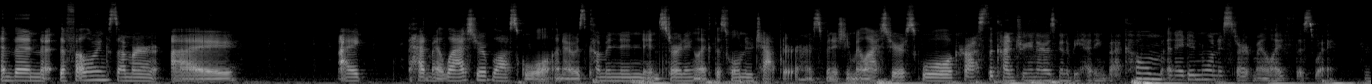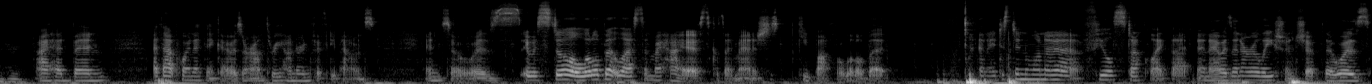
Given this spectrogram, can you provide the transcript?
And then the following summer, I I had my last year of law school, and I was coming in and starting like this whole new chapter. I was finishing my last year of school across the country, and I was going to be heading back home. And I didn't want to start my life this way. Mm-hmm. I had been at that point. I think I was around 350 pounds. And so it was it was still a little bit less than my highest because I managed to keep off a little bit. And I I just didn't want to feel stuck like that. And I was in a relationship that was,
